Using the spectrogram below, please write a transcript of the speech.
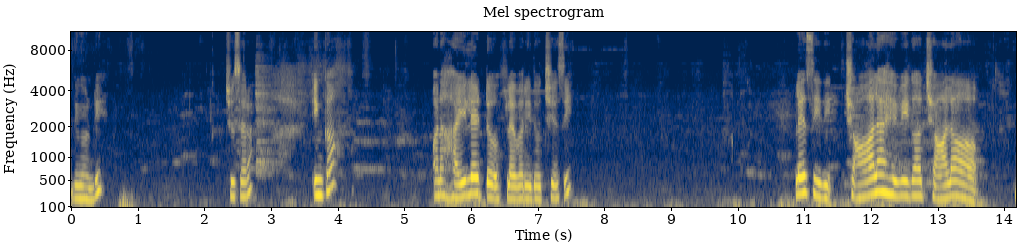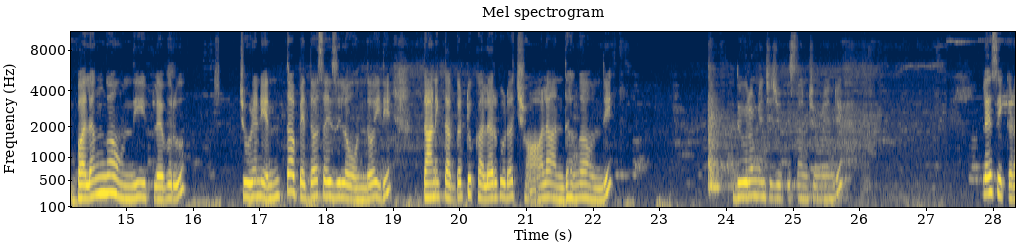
ఇదిగోండి. చూసారా? ఇంకా మన హైలైట్ ఫ్లేవర్ ఇది వచ్చేసి ప్లస్ ఇది చాలా హెవీగా చాలా బలంగా ఉంది ఈ ఫ్లేవరు. చూడండి ఎంత పెద్ద సైజులో ఉందో ఇది. దానికి తగ్గట్టు కలర్ కూడా చాలా అందంగా ఉంది. దూరం నుంచి చూపిస్తాను చూడండి. ప్లస్ ఇక్కడ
